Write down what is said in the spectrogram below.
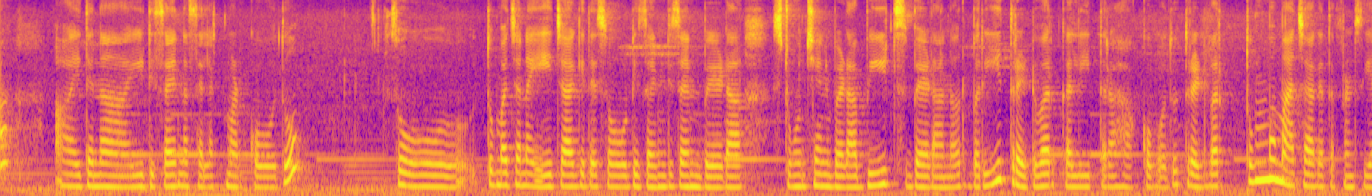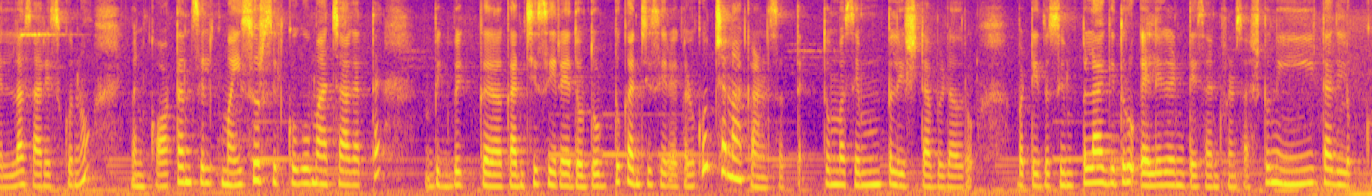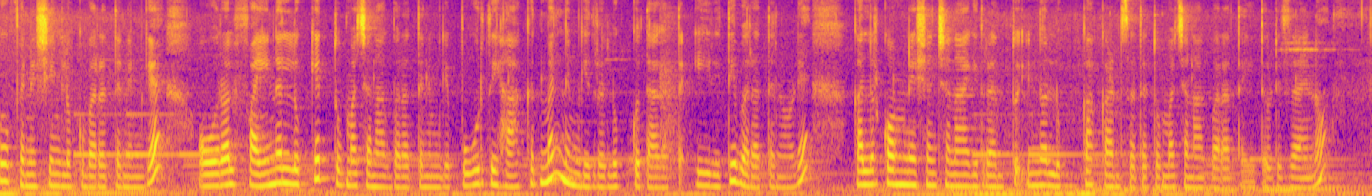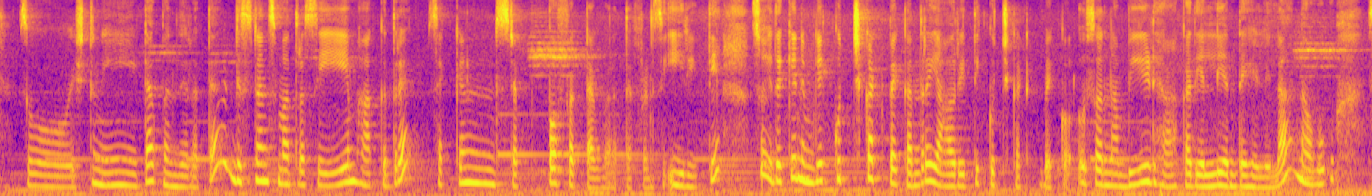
ಇದನ್ನು, ಈ ಡಿಸೈನ್ನ ಸೆಲೆಕ್ಟ್ ಮಾಡ್ಕೋಬೋದು. ಸೊ ತುಂಬ ಜನ ಏಜ್ ಆಗಿದೆ. ಸೊ ಡಿಸೈನ್ ಡಿಸೈನ್ ಬೇಡ ಸ್ಟೋನ್ ಚೈನ್ ಬೇಡ ಬೀಡ್ಸ್ ಬೇಡ ಅನ್ನೋರು ಬರೀ ಥ್ರೆಡ್ ವರ್ಕಲ್ಲಿ ಈ ಥರ ಹಾಕ್ಕೋಬೋದು. ಥ್ರೆಡ್ ವರ್ಕ್ ತುಂಬ ಮ್ಯಾಚ್ ಆಗುತ್ತೆ ಫ್ರೆಂಡ್ಸ್ ಎಲ್ಲ ಸ್ಯಾರೀಸ್ಗೂ ಇವನ್ ಕಾಟನ್ ಸಿಲ್ಕ್ ಮೈಸೂರು ಸಿಲ್ಕ್ಗೂ ಮ್ಯಾಚ್ ಆಗುತ್ತೆ. ಬಿಗ್ ಬಿಗ್ ಕಂಚಿ ಸೀರೆ, ದೊಡ್ಡ ದೊಡ್ಡ ಕಂಚಿ ಸೀರೆಗಳಿಗೂ ಚೆನ್ನಾಗಿ ಕಾಣಿಸುತ್ತೆ. ತುಂಬ ಸಿಂಪಲ್, ಇಷ್ಟ ಬಿಡೋರು. ಬಟ್ ಇದು ಸಿಂಪಲಾಗಿದ್ದರೂ ಎಲಿಗೆಂಟ್ ಡಿಸೈನ್ ಫ್ರೆಂಡ್ಸ್. ಅಷ್ಟು ನೀಟಾಗಿ ಲುಕ್ಕು, ಫಿನಿಶಿಂಗ್ ಲುಕ್ ಬರುತ್ತೆ ನಿಮಗೆ. ಓವರಾಲ್ ಫೈನಲ್ ಲುಕ್ಕೇ ತುಂಬ ಚೆನ್ನಾಗಿ ಬರುತ್ತೆ ನಿಮಗೆ. ಪೂರ್ತಿ ಹಾಕಿದ್ಮೇಲೆ ನಿಮ್ಗೆ ಇದರ ಲುಕ್ ಗೊತ್ತಾಗುತ್ತೆ. ಈ ರೀತಿ ಬರುತ್ತೆ ನೋಡಿ. ಕಲರ್ ಕಾಂಬಿನೇಷನ್ ಚೆನ್ನಾಗಿದ್ರೆ ಅಂತೂ ಇನ್ನೂ ಲುಕ್ಕಾಗಿ ಕಾಣಿಸುತ್ತೆ. ತುಂಬ ಚೆನ್ನಾಗಿ ಬರುತ್ತೆ ಇದು ಡಿಸೈನು. ಸೊ ಎಷ್ಟು ನೀಟಾಗಿ ಬಂದಿರುತ್ತೆ. ಡಿಸ್ಟೆನ್ಸ್ ಮಾತ್ರ ಸೇಮ್ ಹಾಕಿದ್ರೆ ಸೆಕೆಂಡ್ ಸ್ಟೆಪ್ ಪರ್ಫೆಕ್ಟಾಗಿ ಬರುತ್ತೆ ಫ್ರೆಂಡ್ಸ್ ಈ ರೀತಿ. ಸೊ ಇದಕ್ಕೆ ನಿಮಗೆ ಕುಚ್ಚು ಕಟ್ಟಬೇಕಂದ್ರೆ ಯಾವ ರೀತಿ ಕುಚ್ಚು ಕಟ್ಟಬೇಕು ಸೊ ನಾವು ಬೀಡ್ ಹಾಕೋದು ಎಲ್ಲಿ ಅಂತ ಹೇಳಿಲ್ಲ. ನಾವು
